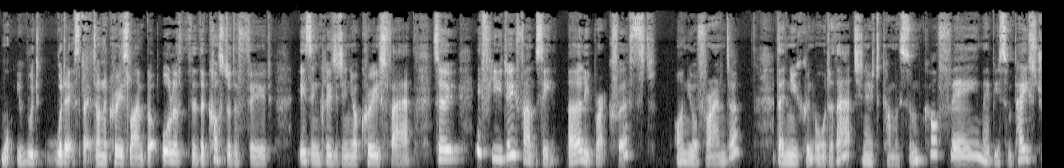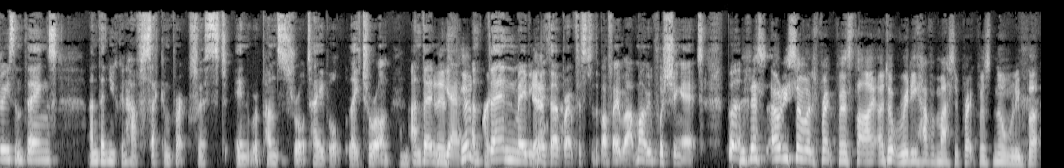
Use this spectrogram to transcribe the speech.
what you would would expect on a cruise line. But all of the, the cost of the food is included in your cruise fare. So if you do fancy early breakfast on your veranda, then you can order that. You know, to come with some coffee, maybe some pastries and things and then you can have second breakfast in Rapunzel's Royal Table later on, mm. and then and yeah, and breakfast. then maybe yeah. go third breakfast to the buffet. But I might be pushing it. But there's only so much breakfast that I, I don't really have a massive breakfast normally. But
